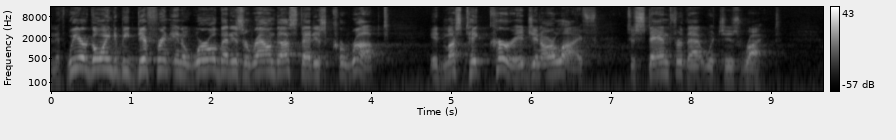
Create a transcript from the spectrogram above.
And if we are going to be different in a world that is around us that is corrupt, it must take courage in our life to stand for that which is right.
